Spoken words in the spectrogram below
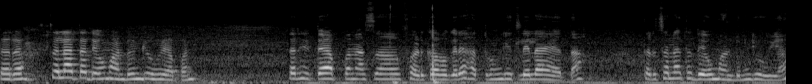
तर चला आता देव मांडून घेऊया आपण. तर इथे आपण असं फडका वगैरे हातरून घेतलेला आहे आता. तर चला आता देव मांडून घेऊया.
